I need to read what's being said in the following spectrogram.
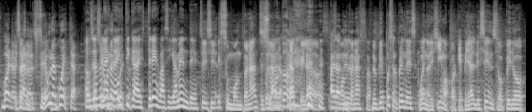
Bueno, Es claro, así. según la encuesta. O sea, es una según la estadística de estrés, básicamente. Sí, sí. Es un montonazo, Es un montón. pelados. Es Ahora, un montonazo. Lo que después sorprende es, bueno, dijimos porque pelea el descenso, pero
